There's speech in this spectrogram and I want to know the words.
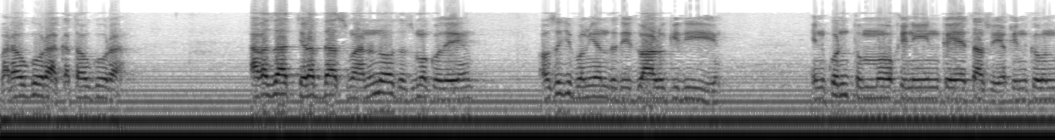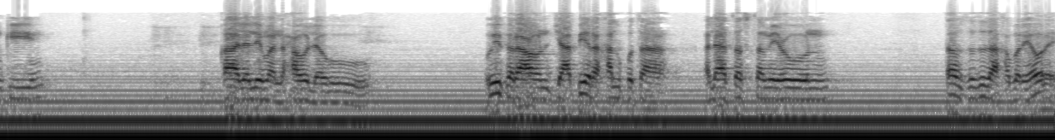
براو ګورا کتاو ګورا هغه ذات چې رب د اسمانونو د زمکو دی او زه چې په میان د دې دواړو کې دي ان کنتم موقنین کې تاسو یقین کوونکی قال لمن حوله وی فرعون چاپیر خلق تا الا تستمعون تاسو دغه خبره اوره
